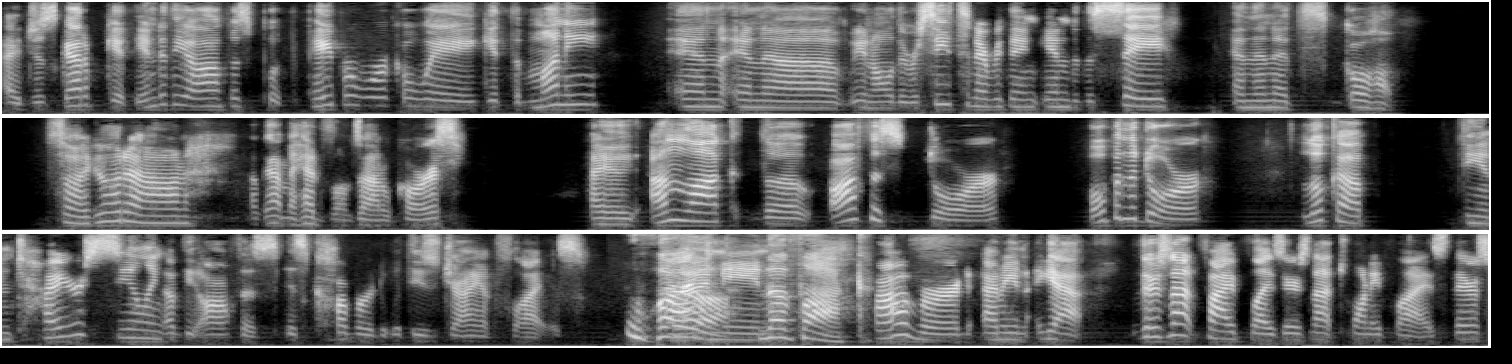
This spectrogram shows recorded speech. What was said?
I just got to get into the office, put the paperwork away, get the money and and uh you know the receipts and everything into the safe, and then it's go home. So I go down. I've got my headphones on, of course. I unlock the office door, open the door, look up. The entire ceiling of the office is covered with these giant flies. What I mean- the fuck? Covered. I mean, yeah. There's not five flies. There's not 20 flies. There's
